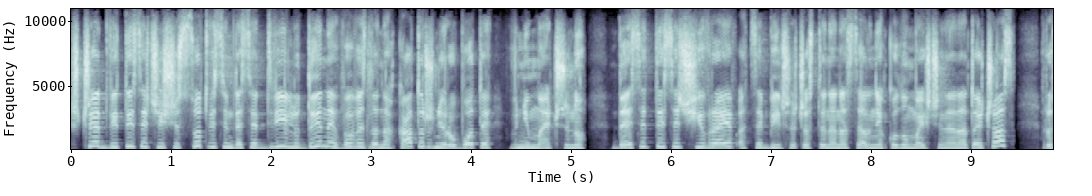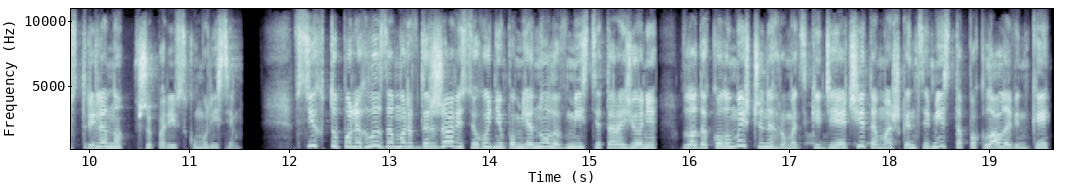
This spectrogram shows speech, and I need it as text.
Ще 2682 людини вивезли на каторжні роботи в Німеччину. 10 тисяч євреїв, а це більша частина населення Коломийщини на той час, розстріляно в Шепарівському лісі. Всі, хто полягли за мир в державі, сьогодні пом'янули в місті та районі. Влада Коломийщини, громадські діячі та мешканці міста поклали вінки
